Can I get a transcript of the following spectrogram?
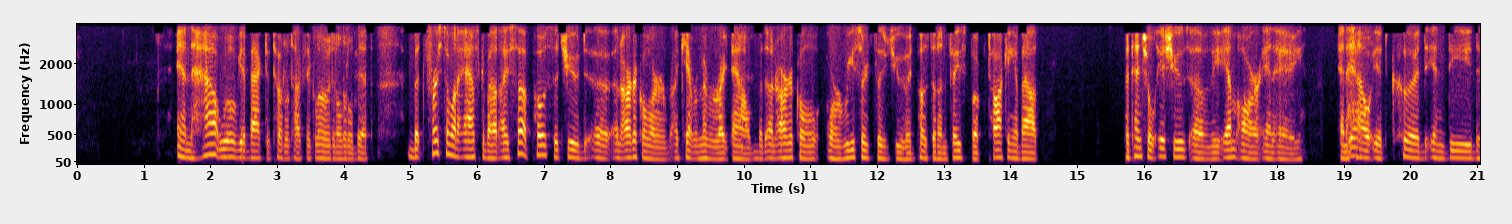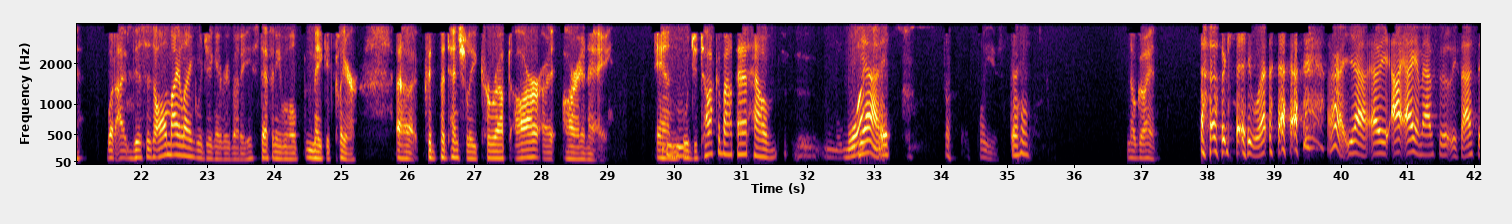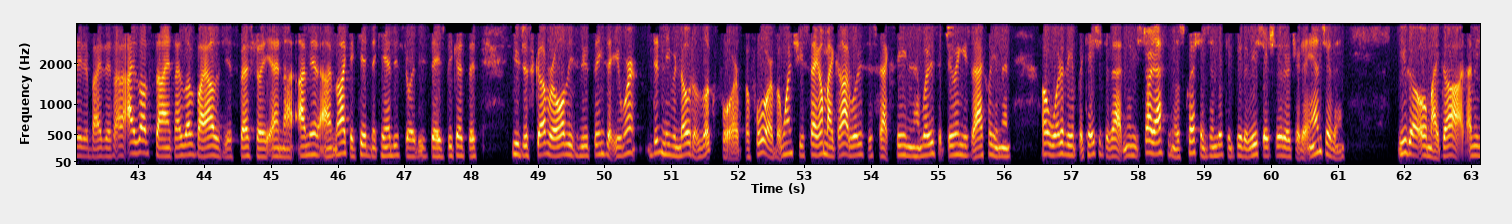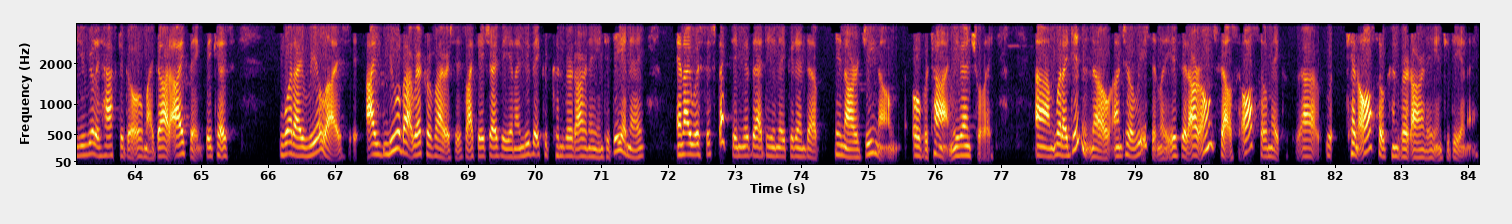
And how we'll get back to total toxic load in a little bit. But first I want to ask about, I saw a post that you'd, uh, an article or I can't remember right now, but an article or research that you had posted on Facebook talking about potential issues of the mRNA and yeah. how it could indeed what I this is all my languaging everybody Stephanie will make it clear uh, could potentially corrupt our RNA and mm-hmm. would you talk about that how what yeah it's oh, please go ahead no go ahead okay, what? All right, yeah. I mean, I, I am absolutely fascinated by this. I, I love science. I love biology especially, and I, I'm in. I'm like a kid in a candy store these days because the you discover all these new things that you weren't didn't even know to look for before. But once you say, "Oh my God, what is this vaccine and what is it doing exactly?" and then, "Oh, what are the implications of that?" and then you start asking those questions and looking through the research literature to answer them, you go, "Oh my God!" I mean, you really have to go, "Oh my God!" I think because what I realized, I knew about retroviruses like HIV, and I knew they could convert RNA into DNA, and I was suspecting that that DNA could end up in our genome over time, eventually um, what I didn't know until recently is that our own cells also make uh, can also convert RNA into DNA.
